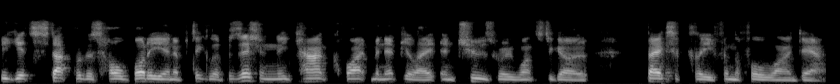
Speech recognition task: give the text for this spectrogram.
He gets stuck with his whole body in a particular position. And he can't quite manipulate and choose where he wants to go, basically from the fall line down.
